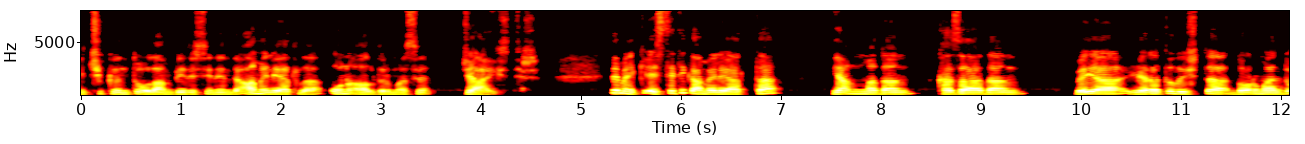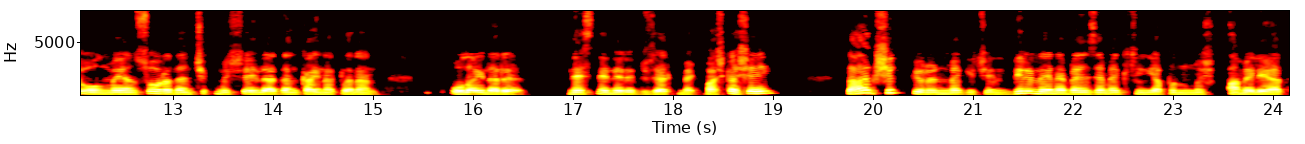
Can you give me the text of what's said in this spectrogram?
bir çıkıntı olan birisinin de ameliyatla onu aldırması caizdir. Demek ki estetik ameliyatta yanmadan, kazadan veya yaratılışta normalde olmayan sonradan çıkmış şeylerden kaynaklanan olayları, nesneleri düzeltmek başka şey. Daha şık görünmek için, birilerine benzemek için yapılmış ameliyat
